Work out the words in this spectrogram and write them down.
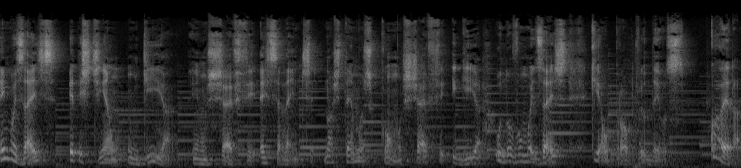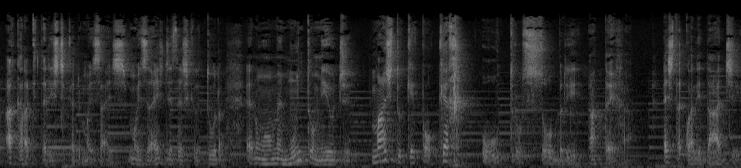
Em Moisés, eles tinham um guia e um chefe excelente. Nós temos como chefe e guia o novo Moisés, que é o próprio Deus. Qual era a característica de Moisés? Moisés, diz a Escritura, era um homem muito humilde, mais do que qualquer outro sobre a terra. Esta qualidade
